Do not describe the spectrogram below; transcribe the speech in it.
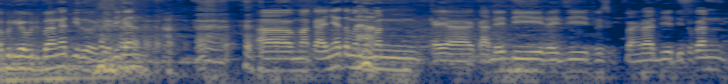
gabut-gabut banget gitu jadi kan eh, makanya teman-teman kayak Kak Dedi, Rezi, terus Bang Radit itu kan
